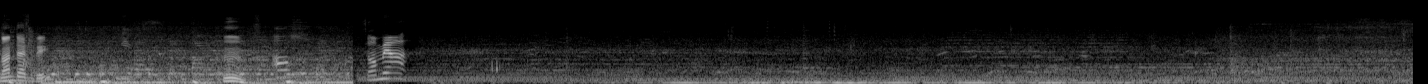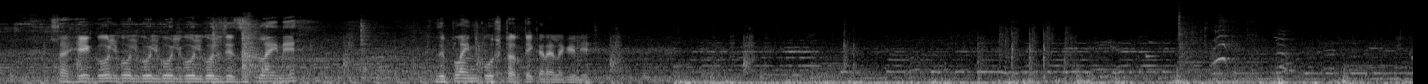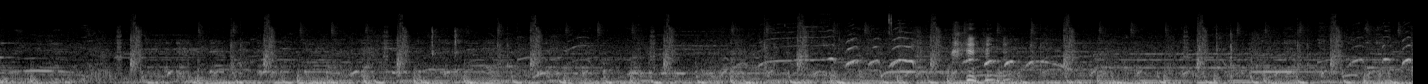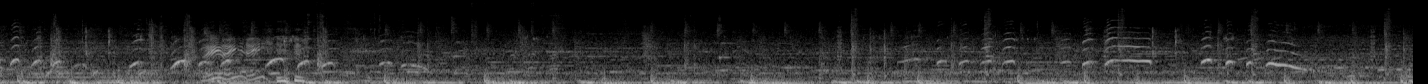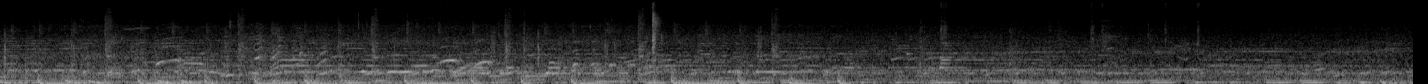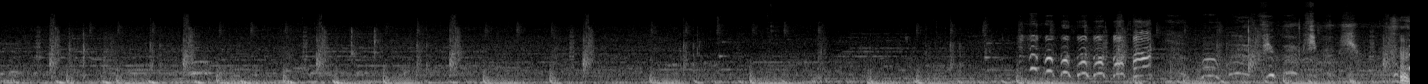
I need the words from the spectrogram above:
Not that big? Yes. Hmm. तर हे गोल गोल गोल गोल गोल गोल जे झिपलाईन आहे झिपलाईन कोस्टर ते करायला गेली.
